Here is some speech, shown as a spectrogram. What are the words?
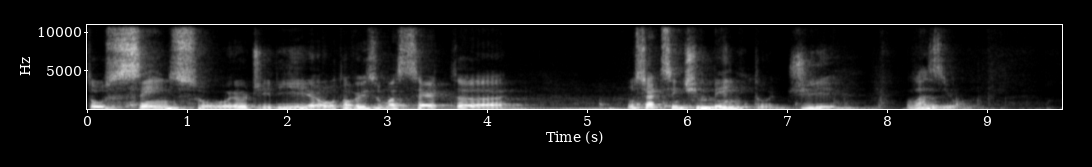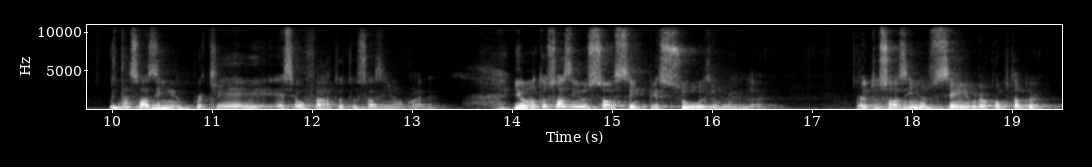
certo senso, eu diria, ou talvez uma certa um certo sentimento de vazio. De estar sozinho, porque esse é o fato, eu estou sozinho agora. E eu não estou sozinho só sem pessoas ao meu redor. Eu estou sozinho sem o meu computador.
